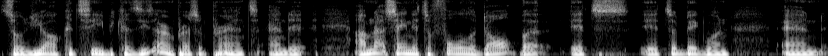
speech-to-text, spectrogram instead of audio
so you all could see because these are impressive prints, and it, I'm not saying it's a full adult, but it's it's a big one, and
